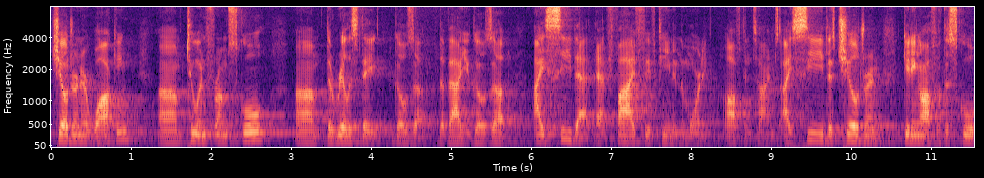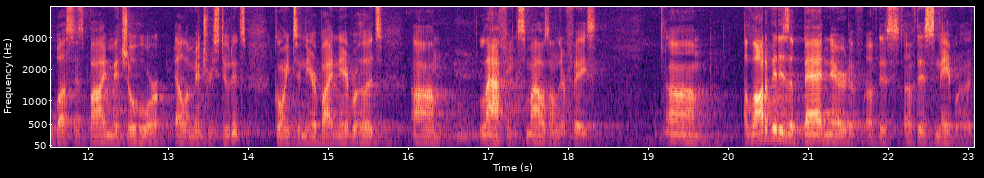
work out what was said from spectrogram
children are walking um, to and from school, um, the real estate goes up, the value goes up. I see that at 5:15 in the morning. Oftentimes, I see the children getting off of the school buses by Mitchell, who are elementary students, going to nearby neighborhoods, um, laughing, smiles on their face. Um, a lot of it is a bad narrative of this of this neighborhood.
